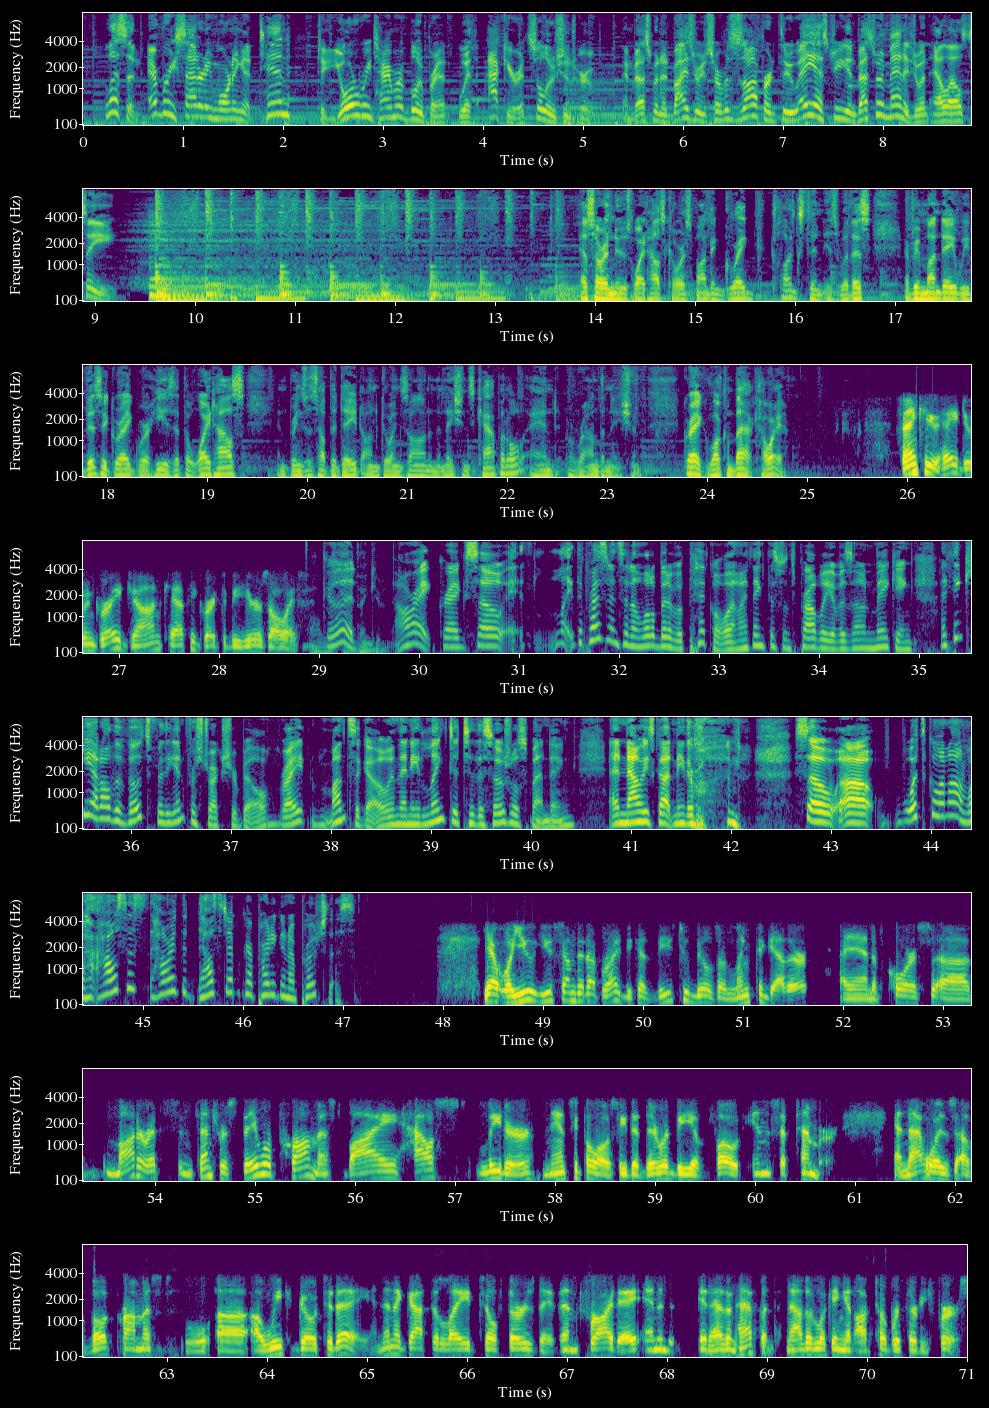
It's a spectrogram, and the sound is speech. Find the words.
Listen every Saturday morning at 10 to Your Retirement Blueprint with Accurate Solutions Group. Investment advisory services offered through ASG Investment Management, LLC. SRN News White House correspondent Greg Clugston is with us. Every Monday, we visit Greg where he is at the White House and brings us up to date on goings on in the nation's capital and around the nation. Greg, welcome back. How are you? Thank you. Hey, doing great, John, Kathy. Great to be here as always. Good. Thank you. All right, Greg. So, it's like the president's in a little bit of a pickle, and I think this one's probably of his own making. I think he had all the votes for the infrastructure bill, right, months ago, and then he linked it to the social spending, and now he's got neither one. so, uh, what's going on? How's this? How are the? How's the Democrat Party going to approach this? Yeah, well, you you summed it up right because these two bills are linked together. And of course, uh, moderates and centrists, they were promised by House Leader Nancy Pelosi that there would be a vote in September. and that was a vote promised uh, a week ago today, and then it got delayed till Thursday, then Friday, and it, it hasn't happened. Now they're looking at October 31st.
